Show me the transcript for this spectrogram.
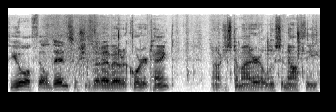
Fuel filled in, so she's at about a quarter tank. Now it's just a matter of loosening off the,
